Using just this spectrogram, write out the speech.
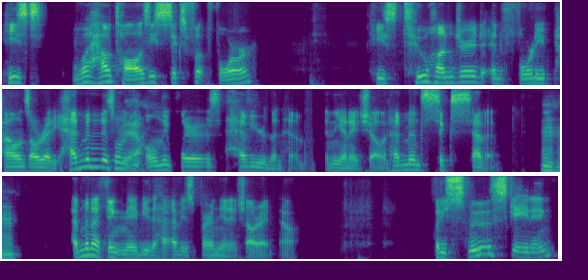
He's what how tall is he? Six foot four. He's 240 pounds already. Hedman is one of the only players heavier than him in the NHL, and Hedman's six seven. Mm-hmm. Hedman, I think, may be the heaviest player in the NHL right now. But he's smooth skating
